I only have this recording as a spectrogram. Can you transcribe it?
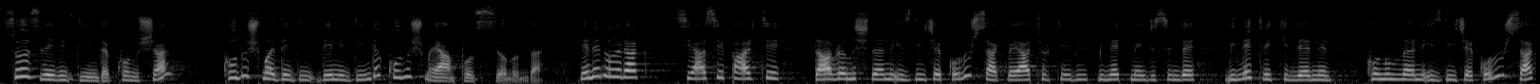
söz verildiğinde konuşan, konuşma dedi, denildiğinde konuşmayan pozisyonunda. Genel olarak siyasi parti davranışlarını izleyecek olursak veya Türkiye Büyük Millet Meclisi'nde milletvekillerinin konumlarını izleyecek olursak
